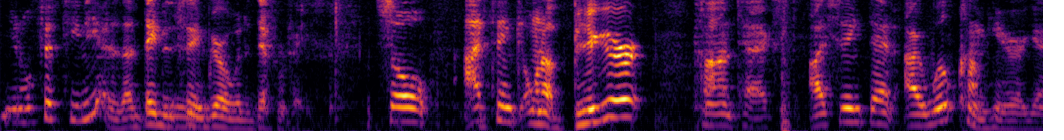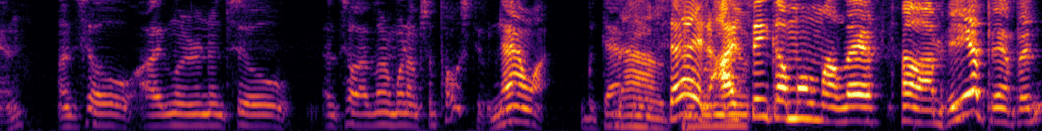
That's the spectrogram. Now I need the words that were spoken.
you know 15 years, I dated the same girl with a different face. So I think on a bigger context, I think that I will come here again until I learn until until I learn what I'm supposed to. Now, with that being said, I think I'm on my last time here, pimping.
